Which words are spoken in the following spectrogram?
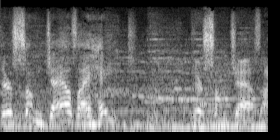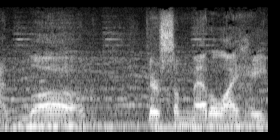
There's some jazz I hate. There's some jazz I love. There's some metal I hate.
